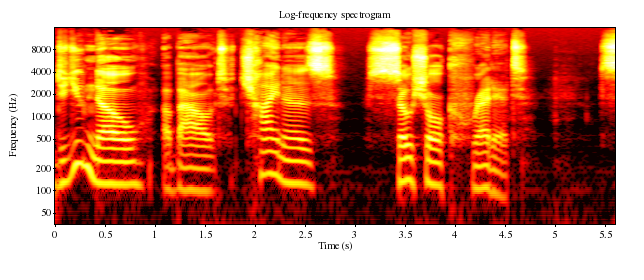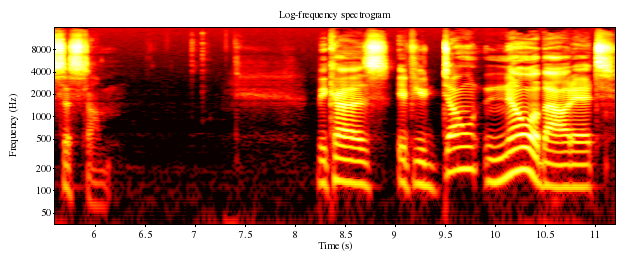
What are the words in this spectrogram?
Do you know about China's social credit system? Because if you don't know about it,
